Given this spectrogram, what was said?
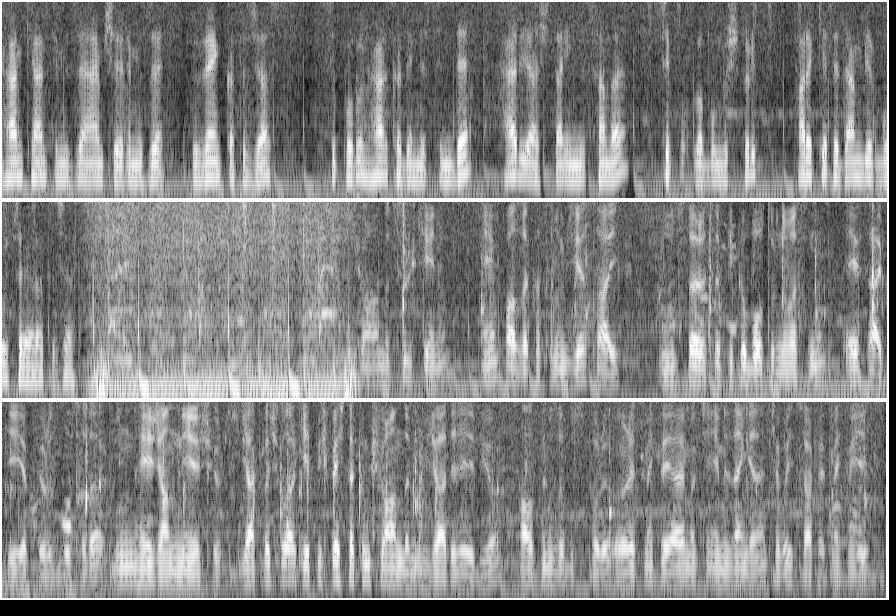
Hem kentimize hem şehrimize renk katacağız. Sporun her kademesinde her yaşta insanı sporla buluşturup hareket eden bir Bursa yaratacağız. Şu anda Türkiye'nin en fazla katılımcıya sahip Uluslararası Pickleball turnuvasının ev sahipliği yapıyoruz Bursa'da. Bunun heyecanını yaşıyoruz. Yaklaşık olarak 75 takım şu anda mücadele ediyor. Halkımıza bu sporu öğretmek ve yaymak için elimizden gelen çabayı sarf etmekteyiz.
